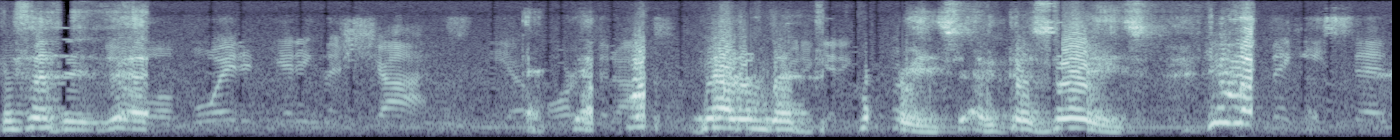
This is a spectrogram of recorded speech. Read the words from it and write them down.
So avoided getting the shots. The Orthodox. getting the avoided getting the disease, uh. You I think he said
